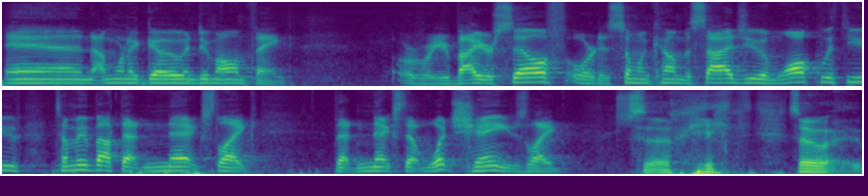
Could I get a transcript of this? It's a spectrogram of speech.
and I'm going to go and do my own thing? Or were you by yourself, or did someone come beside you and walk with you? Tell me about that next, like that next step. What changed? Like, so So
